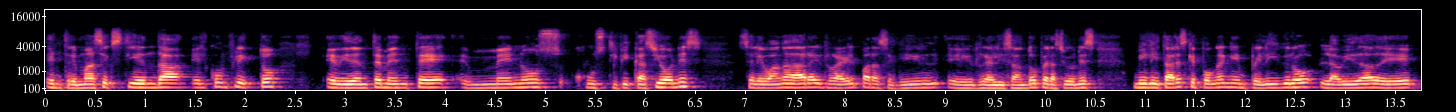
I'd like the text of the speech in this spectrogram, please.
entre más se extienda el conflicto, evidentemente menos justificaciones se le van a dar a Israel para seguir eh, realizando operaciones militares que pongan en peligro la vida de,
